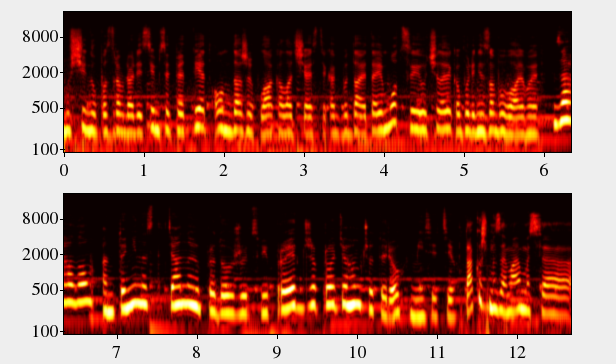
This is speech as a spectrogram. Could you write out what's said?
Мужчину поздравляли 75 лет, он даже плакал от счастья. Как бы да, это эмоции у человека были незабываемые. Загалом Антоніна з Тетяною продовжують свій проєкт вже протягом чотирьох місяців. Також ми займаємося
